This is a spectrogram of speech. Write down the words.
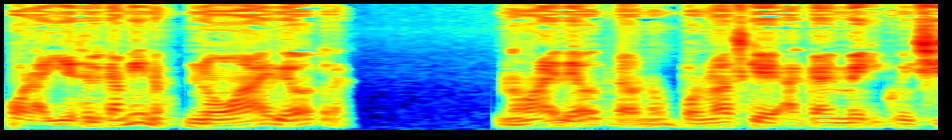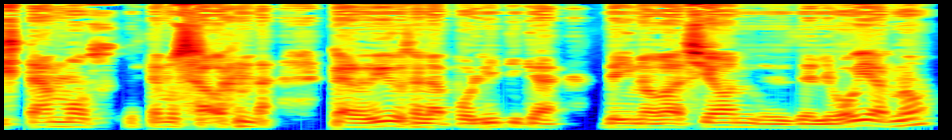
por ahí es el camino, no hay de otra. No hay de otra, ¿no? Por más que acá en México insistamos, estemos ahora perdidos en la política de innovación desde el gobierno,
